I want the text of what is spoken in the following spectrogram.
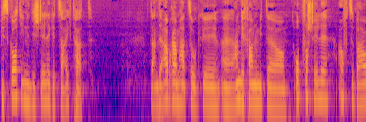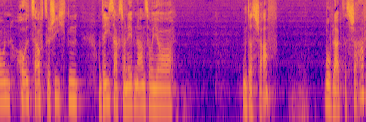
bis Gott ihnen die Stelle gezeigt hat. Dann der Abraham hat so äh, angefangen mit der Opferstelle aufzubauen, Holz aufzuschichten, und der Isaac so nebenan so, ja, und das Schaf? Wo bleibt das Schaf?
